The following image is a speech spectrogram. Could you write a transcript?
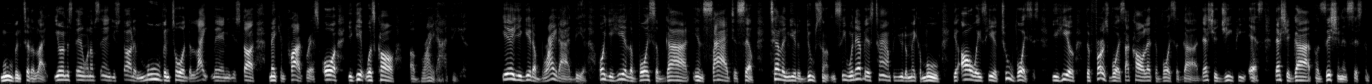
moving to the light. You understand what I'm saying? You started moving toward the light, man, and you start making progress, or you get what's called a bright idea. Yeah, you get a bright idea, or you hear the voice of God inside yourself telling you to do something. See, whenever it's time for you to make a move, you always hear two voices. You hear the first voice, I call that the voice of God. That's your GPS, that's your God positioning system.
